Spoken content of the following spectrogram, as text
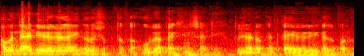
आपण त्यासाठी वेगळं काही करू शकतो का उभ्या पॅकिंगसाठी तुझ्या डोक्यात काही वेगळी कल्पना?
